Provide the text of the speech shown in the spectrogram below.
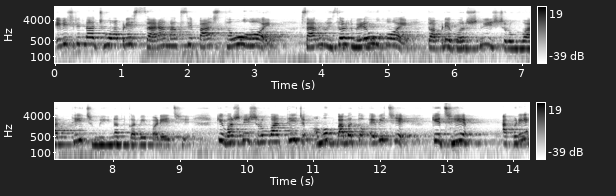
એવી જ રીતના જો આપણે સારા માર્ક્સે પાસ થવું હોય, સારું રિઝલ્ટ મેળવવું હોય, તો આપણે વર્ષની શરૂઆતથી જ મહેનત કરવી પડે છે. કે વર્ષની શરૂઆતથી જ અમુક બાબતો એવી છે કે જે આપણે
